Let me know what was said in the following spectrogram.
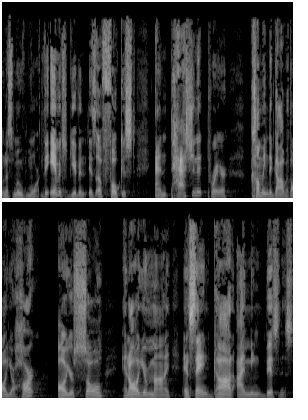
let's move more. The image given is of focused and passionate prayer coming to God with all your heart, all your soul, and all your mind and saying, God, I mean business.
